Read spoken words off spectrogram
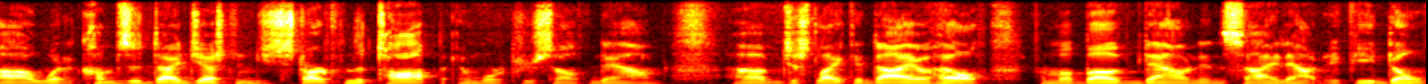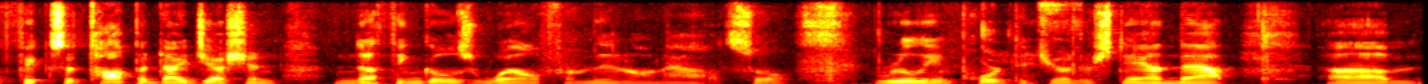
uh, when it comes to digestion. You start from the top and work yourself down, um, just like a Dio Health, from above down, inside out. If you don't fix the top of digestion, nothing goes well from then on out. So, really important that you understand that. Um,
